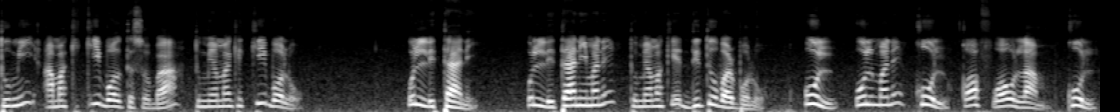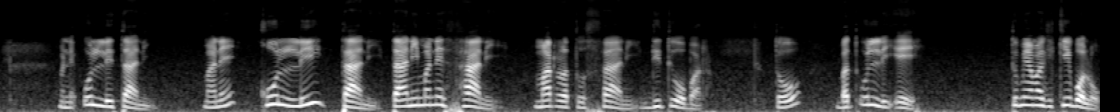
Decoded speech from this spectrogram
তুমি আমাকে কি বলতেছো বা তুমি আমাকে কি বলো? উল্লিতানি উল্লিতানি মানে তুমি আমাকে দ্বিতীয়বার বলো। উল উল মানে কুল, কফ, ওয়াও, লাম, কুল মানে উল্লিতানি মানে কুল্লি তানি তানি মানে থানি মাররাতু সানি, দ্বিতীয়বার। তো বাত উল্লি এ, তুমি আমাকে কি বলো?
